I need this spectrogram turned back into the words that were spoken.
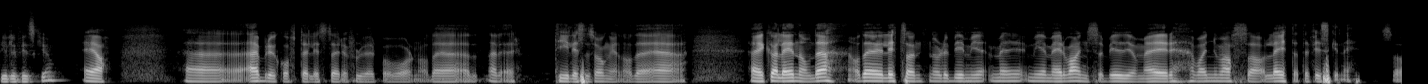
tidlig fiske. Ja. Eh, jeg bruker ofte litt større fluer på våren, og det, eller tidlig i sesongen, og det er jeg er ikke alene om det. Og det er litt sånn, når det blir mye, mye, mye mer vann, så blir det jo mer vannmasser å lete etter fisken i. Så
